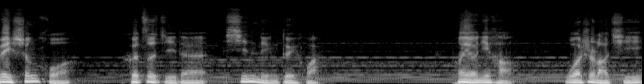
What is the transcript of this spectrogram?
味生活，和自己的心灵对话。朋友你好，我是老齐。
